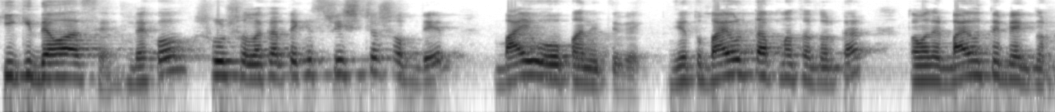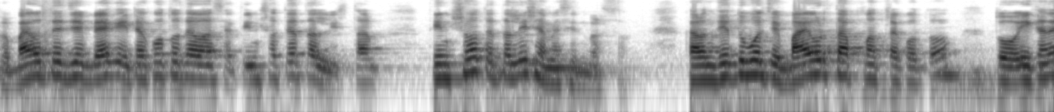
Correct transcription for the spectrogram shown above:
কি কি দেওয়া আছে? দেখো সুর শলাকা থেকে সৃষ্ট শব্দের বায়ু ও পানিতে বেগ। যেহেতু বায়ুর তাপমাত্রা দরকার, তো আমাদের বায়ুতে বেগ দরকার। বায়ুতে যে বেগ, এটা কত দেওয়া আছে? তিনশো তেতাল্লিশ। তার তিনশো তেতাল্লিশ এম এস ইনভার্সন কারণ যেহেতু বলছে বায়ুর তাপমাত্রা কত, তো এখানে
